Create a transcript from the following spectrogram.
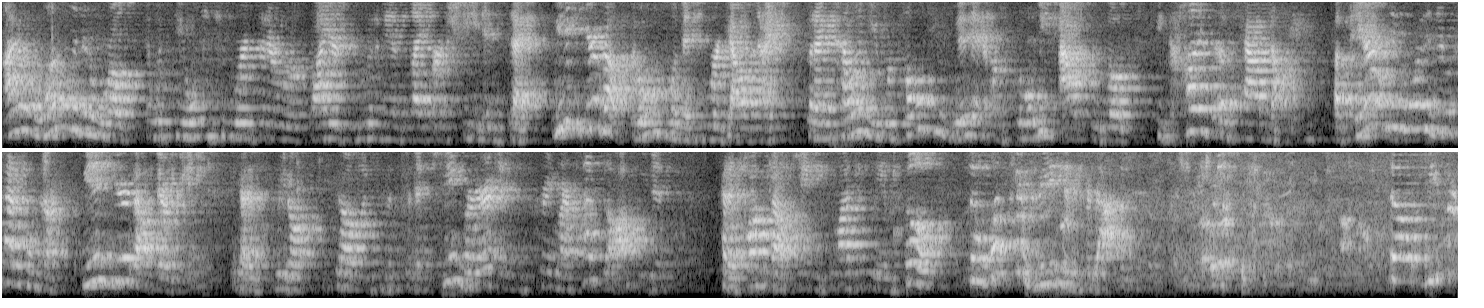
I don't want to live in a world in which the only two words that are required to ruin a man's life are she and said. We didn't hear about those women who were galvanized, but I'm telling you, Republican women are going out to vote because of Kavanaugh. Apparently more than Democratic women are. We didn't hear about their rage because we don't go into the Senate chamber and scream our heads off. We just kind of talk about things logically and vote. So what's the reason for that? So we were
